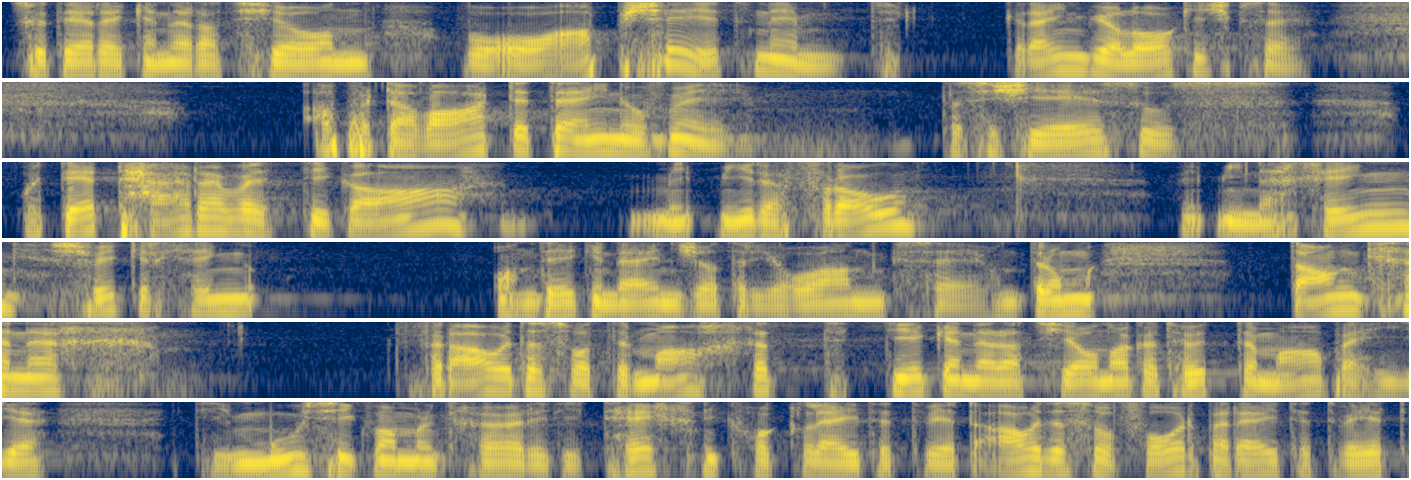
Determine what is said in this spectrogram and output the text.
zu der Generation, die auch Abschied nimmt, rein biologisch gesehen. Aber da wartet einer auf mich. Das ist Jesus. Und dorthin will ich gehen, mit meiner Frau, mit meinen Kindern, Schwiegerkindern und irgendein ist auch der Johann gesehen. Und darum danke ich für all das, was ihr macht, die Generation, auch heute Abend hier, die Musik, die wir hören, die Technik, die geleitet wird, all das, was vorbereitet wird,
